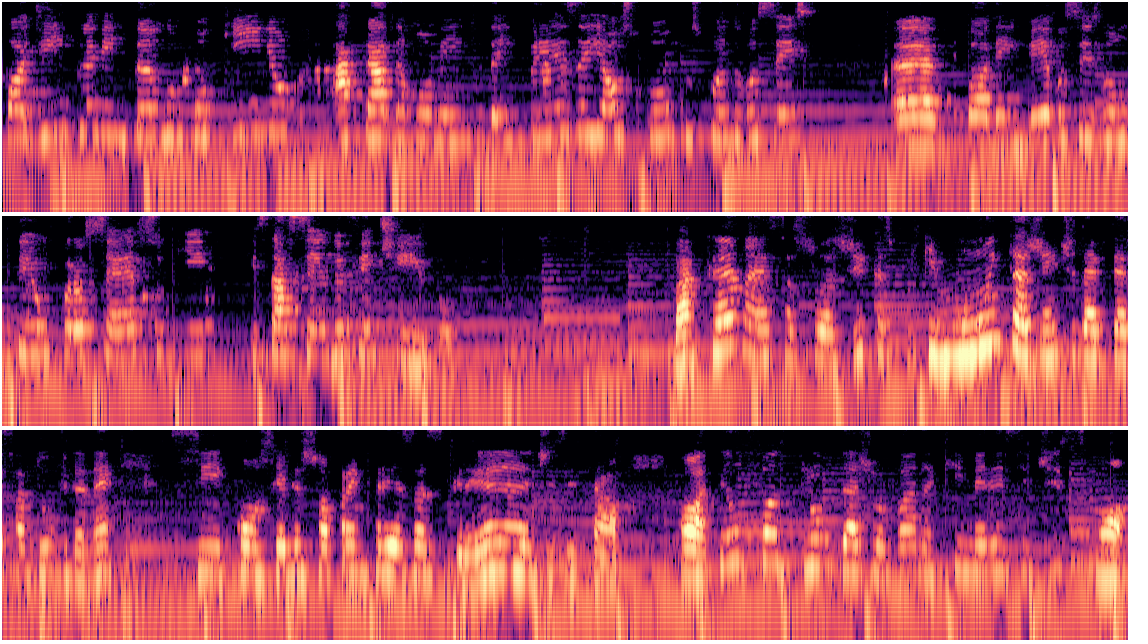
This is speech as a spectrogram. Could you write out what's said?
pode ir implementando um pouquinho a cada momento da empresa e aos poucos, quando vocês eh, podem ver, vocês vão ter um processo que, que está sendo efetivo. Bacana essas suas dicas, porque muita gente deve ter essa dúvida, né? Se conselho é só para empresas grandes e tal. Ó, tem um fã-clube da Giovana aqui, merecidíssimo. Ó,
